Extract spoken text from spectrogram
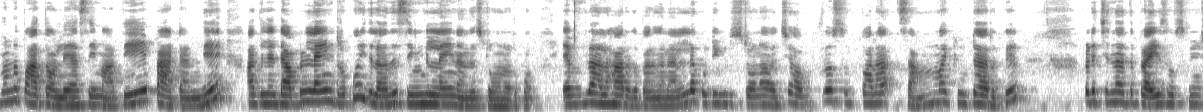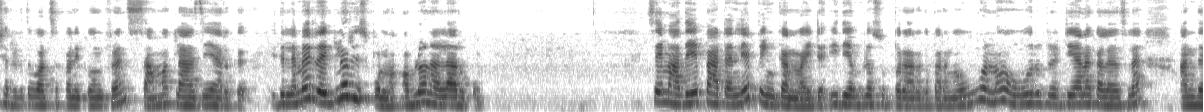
முன்னே பார்த்தோம் இல்லையா சேம் அதே பேட்டர்னு அதில் டபுள் லைன் இருக்கும். இதில் வந்து சிங்கிள் லைன் அந்த ஸ்டோன் இருக்கும். எவ்வளோ அழகாக இருக்குது பாருங்கள் நல்ல குட்டி குட்டி ஸ்டோனாக வச்சு அவ்வளோ சூப்பராக செம்ம க்யூட்டாக இருக்குது பிடிச்சிருந்தா அது ப்ரைஸ் ஒரு ஸ்க்ரீன்ஷாட் எடுத்து வாட்ஸ்அப் பண்ணிக்கோங்க ஃப்ரெண்ட்ஸ் செம்ம கிளாஸியாக இருக்குது இது எல்லாமே ரெகுலர் யூஸ் பண்ணலாம் அவ்வளோ நல்லாயிருக்கும் சேம் அதே பேட்டர்ன்லேயே பிங்க் அண்ட் ஒயிட் இது எவ்வளோ சூப்பராக இருக்குது பாருங்கள் ஒவ்வொன்றும் ஒவ்வொரு பிரிட்டியான கலர்ஸில் அந்த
